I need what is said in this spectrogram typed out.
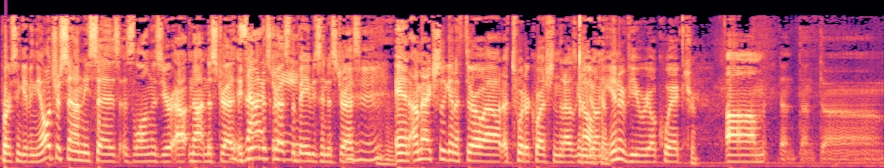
person giving the ultrasound, and he says, "As long as you're out, not in distress. If you're in distress, the baby's in distress." Mm-hmm. And I'm actually going to throw out a Twitter question that I was going to Oh, do on the interview real quick. Sure. Um, dun, dun, dun.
